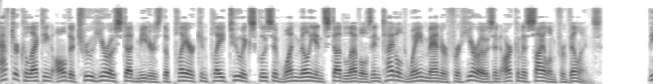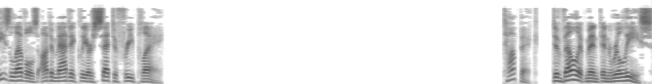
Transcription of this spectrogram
After collecting all the True Hero stud meters the player can play two exclusive 1 million stud levels entitled Wayne Manor for heroes and Arkham Asylum for villains. These levels automatically are set to free play. Development and release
